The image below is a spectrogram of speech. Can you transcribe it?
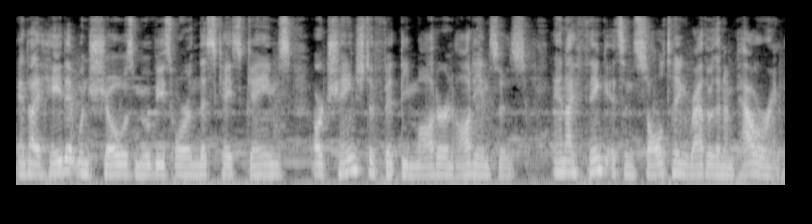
and I hate it when shows, movies, or in this case games, are changed to fit the modern audiences, and I think it's insulting rather than empowering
